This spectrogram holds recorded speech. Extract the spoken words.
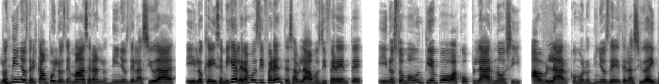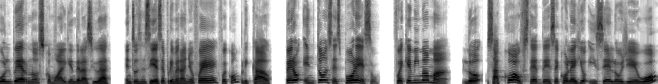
los niños del campo y los demás eran los niños de la ciudad. Y lo que dice Miguel, éramos diferentes, hablábamos diferente y nos tomó un tiempo acoplarnos y hablar como los niños de, de la ciudad y volvernos como alguien de la ciudad. Entonces sí, ese primer año fue, fue complicado. Pero entonces, por eso fue que mi mamá lo sacó a usted de ese colegio y se lo llevó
